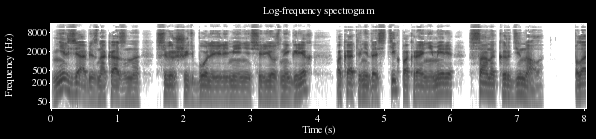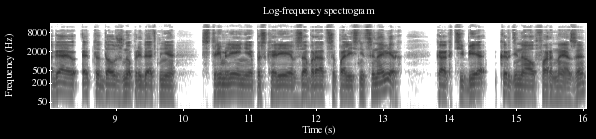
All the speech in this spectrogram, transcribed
Нельзя безнаказанно совершить более или менее серьезный грех, пока ты не достиг, по крайней мере, сана кардинала. Полагаю, это должно придать мне стремление поскорее взобраться по лестнице наверх, как тебе, кардинал Форнезе.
